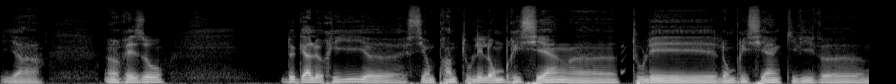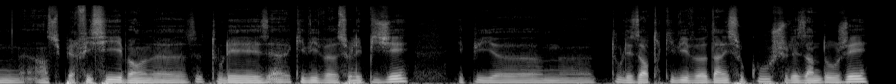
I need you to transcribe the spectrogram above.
Il y a un réseau de galeries. euh, si on prend tous les lombriciens, euh, tous les lombriciens qui vivent en superficie, tous les qui vivent sur les pigés, et puis euh, tous les autres qui vivent dans les sous-couches, les endogés.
